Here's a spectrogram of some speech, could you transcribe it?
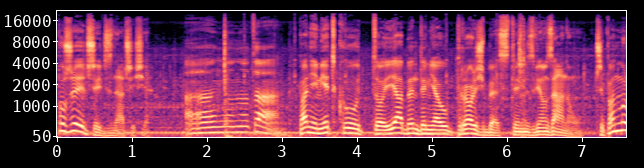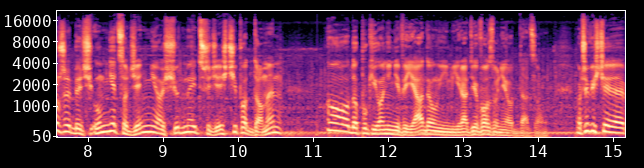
Pożyczyć znaczy się. A, no, no tak. Panie Mietku, to ja będę miał prośbę z tym związaną. Czy pan może być u mnie codziennie o 7.30 pod domem? O, dopóki oni nie wyjadą i mi radiowozu nie oddadzą. Oczywiście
